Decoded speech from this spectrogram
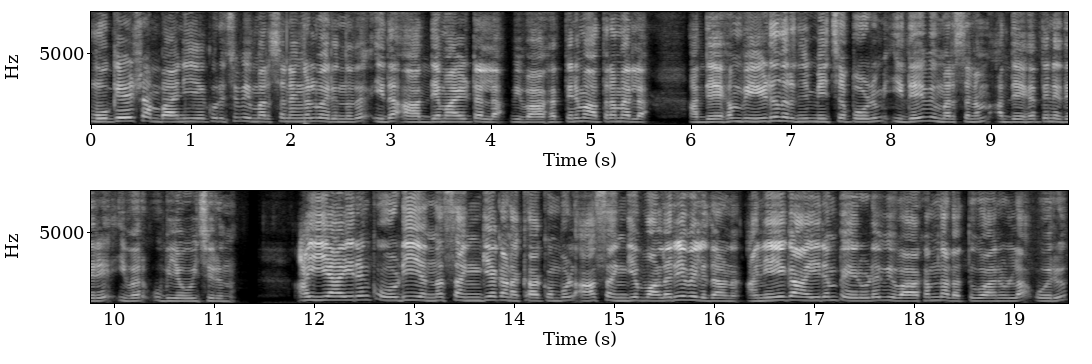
മുകേഷ് അംബാനിയെക്കുറിച്ച് വിമർശനങ്ങൾ വരുന്നത് ഇത് ആദ്യമായിട്ടല്ല. വിവാഹത്തിന് മാത്രമല്ല. അദ്ദേഹം വീട് നിർമ്മിച്ചപ്പോഴും ഇതേ വിമർശനം അദ്ദേഹത്തിനെതിരെ ഇവർ ഉപയോഗിച്ചിരുന്നു. അയ്യായിരം കോടി എന്ന സംഖ്യ കണക്കാക്കുമ്പോൾ ആ സംഖ്യ വളരെ വലുതാണ്. അനേകായിരം പേരുടെ വിവാഹം നടത്തുവാനുള്ള ഒരു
